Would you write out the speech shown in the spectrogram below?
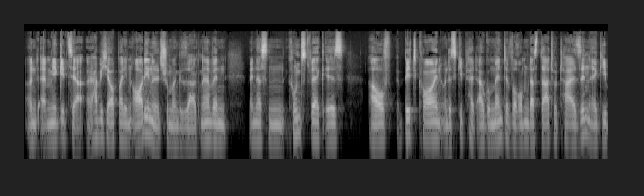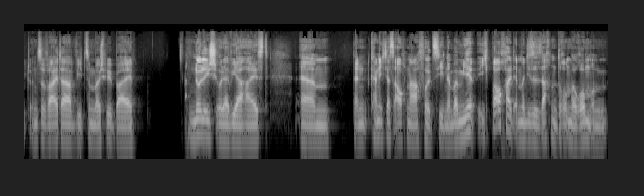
Und äh, mir geht's ja, habe ich ja auch bei den Ordinals schon mal gesagt, ne, wenn, wenn das ein Kunstwerk ist, auf Bitcoin und es gibt halt Argumente, warum das da total Sinn ergibt und so weiter, wie zum Beispiel bei Nullish oder wie er heißt, ähm, dann kann ich das auch nachvollziehen. Aber mir, ich brauche halt immer diese Sachen drumherum, um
